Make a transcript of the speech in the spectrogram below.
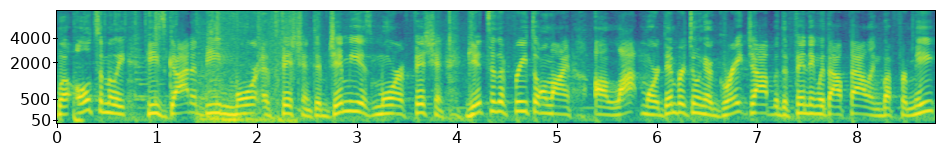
but ultimately, he's got to be more efficient. If Jimmy is more efficient, get to the free throw line a lot more. Denver's doing a great job of defending without fouling, but for me,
